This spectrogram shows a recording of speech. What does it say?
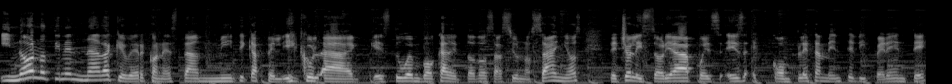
y no, no tiene nada que ver con esta mítica película que estuvo en boca de todos hace unos años. De hecho, la historia pues es completamente diferente.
